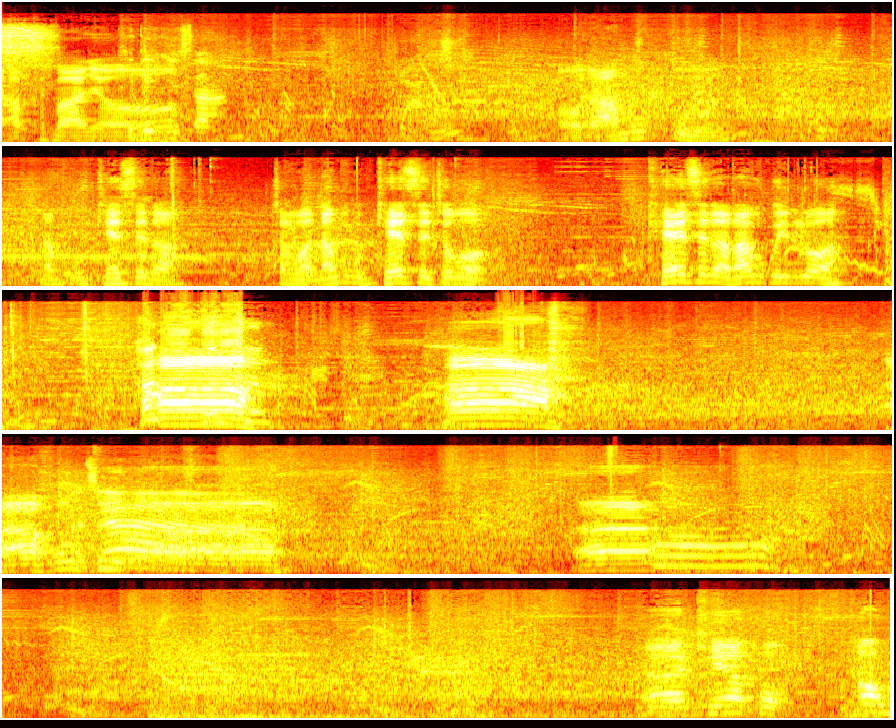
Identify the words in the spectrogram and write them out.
네, 앞에 마녀 그대. 어 나무꾼 나무꾼 개세다 잠깐만 나무꾼 개세 저거 개세다 나무꾼 일로 와 아. 아, 흠, 아! 아, 혼자. 아. 아, 개 아파. 아우.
